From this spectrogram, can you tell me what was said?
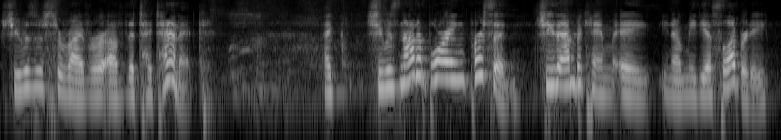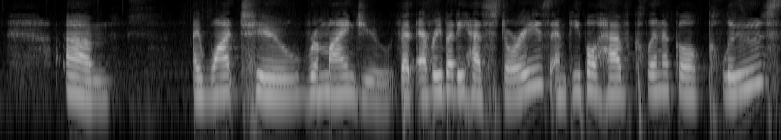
she was a survivor of the Titanic. Like, she was not a boring person. She then became a, you know, media celebrity. Um, I want to remind you that everybody has stories and people have clinical clues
